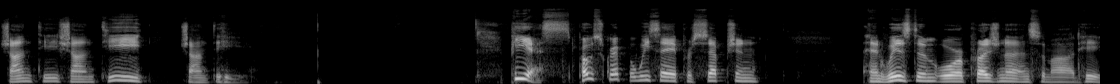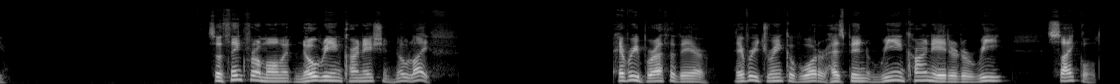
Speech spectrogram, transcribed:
Shanti, Shanti, Shanti. P.S. Postscript, but we say perception and wisdom or prajna and samadhi. So think for a moment no reincarnation, no life. Every breath of air, every drink of water has been reincarnated or recycled.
